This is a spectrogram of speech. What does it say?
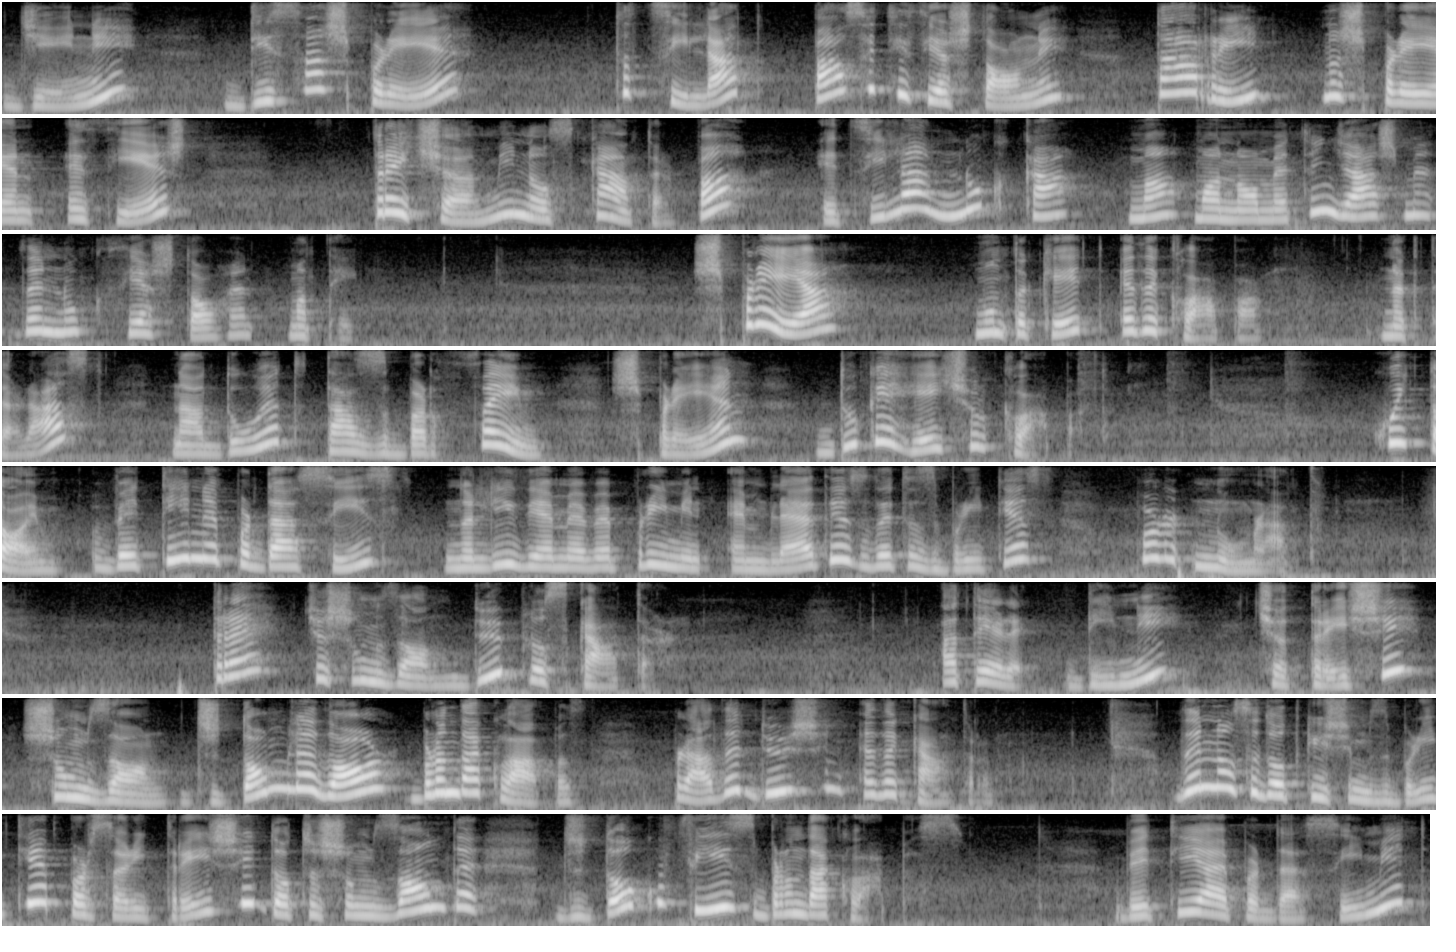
gjeni disa shprehje të cilat pasi t'i thjeshtoni të arrijnë në shprehjen e thjeshtë 3q minus 4p, e cila nuk ka më monome të ngjashme dhe nuk thjeshtohen më tej. Shprehja mund të ketë edhe kllapa. Në këtë rast, na duhet ta zbërthejmë shprehjen duke hequr kllapat. Kujtojmë, vetinë e përdasisë në lidhje me veprimin e mbledhjes dhe të zbritjes për numrat. Tre që shumëzon dy plus katër. Atëherë, dini që treshi shumëzon çdo mbledhor brenda kllapës, pra dhe dyshin edhe katrën. Dhe nëse do të kishim zbritje, përsëri treshi do të shumëzonte çdo kufizë brenda kllapës. Vetia e përdasimit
